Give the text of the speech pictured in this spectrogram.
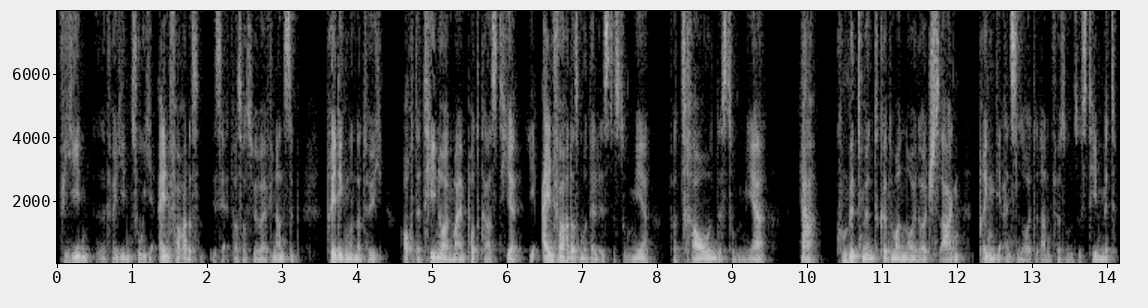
für jeden, für jeden zu. Je einfacher, das ist ja etwas, was wir bei Finanztipp predigen und natürlich auch der Tenor in meinem Podcast hier. Je einfacher das Modell ist, desto mehr Vertrauen, desto mehr, ja, Commitment, könnte man neudeutsch sagen, bringen die einzelnen Leute dann für so ein System mit.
